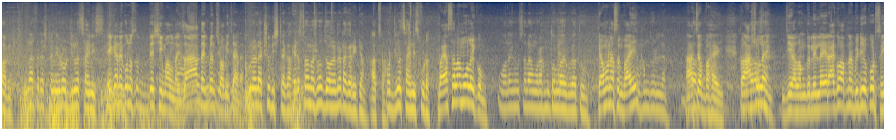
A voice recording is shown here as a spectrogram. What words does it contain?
পাবেন। গ্লাসের স্ট্যান্ড এগুলো অরিজিনাল চাইনিজ এখানে কোনো দেশি মাল নাই যা দেখবেন সবই চায়না এগুলো হলো একশো বিশ টাকা। এটা ছয় মাস মধ্যে জমানো টাকা রিটার্ন আচ্ছা। অরিজিনাল চাইনিজ ফুড ভাই আসসালামু আলাইকুম। ওয়ালাইকুম আসসালাম রহমতুল্লাহ কেমন আছেন ভাই? আলহামদুলিল্লাহ। আচ্ছা ভাই তো আসলে জি আলহামদুলিল্লাহ এর আগেও আপনার ভিডিও করছি।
